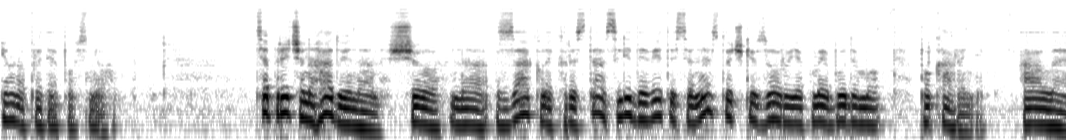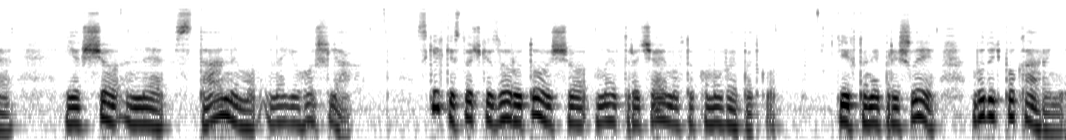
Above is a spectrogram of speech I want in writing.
і воно пройде повз нього. Ця притча нагадує нам, що на заклик Христа слід дивитися не з точки зору, як ми будемо покарані, але якщо не станемо на його шлях. Скільки з точки зору того, що ми втрачаємо в такому випадку? Ті, хто не прийшли, будуть покарані,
